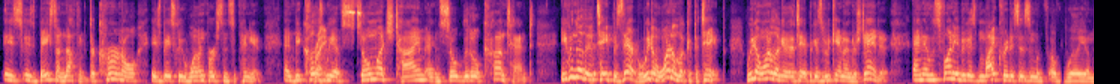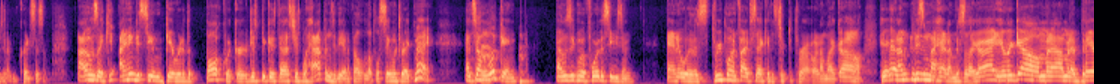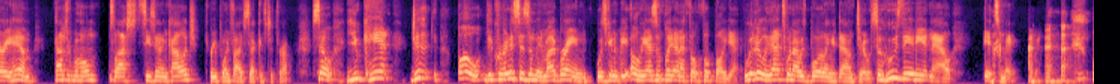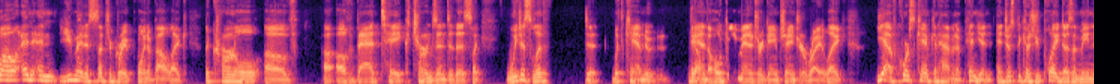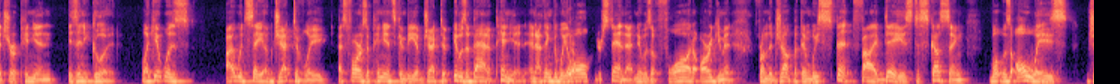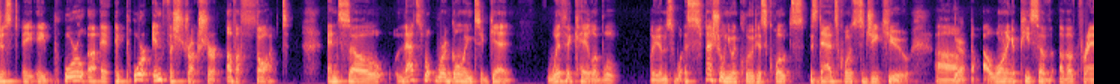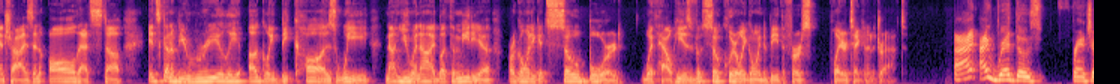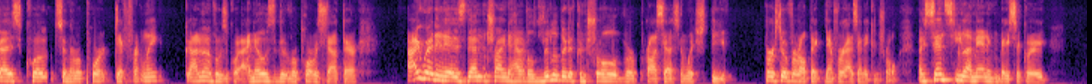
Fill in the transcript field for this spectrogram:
is is based on nothing. The kernel is basically one person's opinion. And because right. we have so much time and so little content, even though the tape is there, but we don't want to look at the tape. We don't want to look at the tape because we can't understand it. And it was funny because my criticism of, of Williams, uh, criticism, I was like, I need to see him get rid of the ball quicker just because that's just what happens at the NFL level. Same with Drake Maye. And so sure. I'm looking, I was looking before the season, and it was 3.5 seconds took to throw. And I'm like, oh, here, and I'm, this is my head. I'm just like, all right, here we go. I'm gonna, I'm gonna bury him. Patrick Mahomes last season in college, 3.5 seconds to throw. So you can't just, oh, the criticism in my brain was going to be, oh, he hasn't played NFL football yet. Literally, that's what I was boiling it down to. So who's the idiot now? It's me. well, and and you made a, such a great point about like the kernel of uh, of bad take turns into this. Like we just lived it with Cam Newton yeah. and the whole game manager, game changer, right? Like yeah, of course Cam can have an opinion, and just because you play doesn't mean that your opinion is any good. Like it was I would say objectively, as far as opinions can be objective, it was a bad opinion. And I think that we yeah. all understand that. And it was a flawed argument from the jump. But then we spent five days discussing what was always just a, a poor uh, a poor infrastructure of a thought. And so that's what we're going to get with a Caleb Williams, especially when you include his quotes, his dad's quotes to GQ um, yeah. about wanting a piece of, of a franchise and all that stuff. It's going to be really ugly because we, not you and I, but the media, are going to get so bored with how he is so clearly going to be the first player taken in the draft. I, I read those franchise quotes in the report differently. I don't know if it was a quote. I know the report was out there. I read it as them trying to have a little bit of control over a process in which the first overall pick never has any control. Uh, since Eli Manning, basically,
